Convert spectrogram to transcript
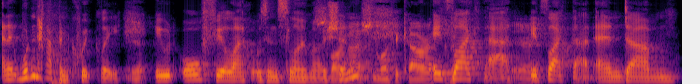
and it wouldn't happen quickly. It would all feel like it was in slow motion. Slow motion like a car accident. It's like that. It's like that. And, um,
